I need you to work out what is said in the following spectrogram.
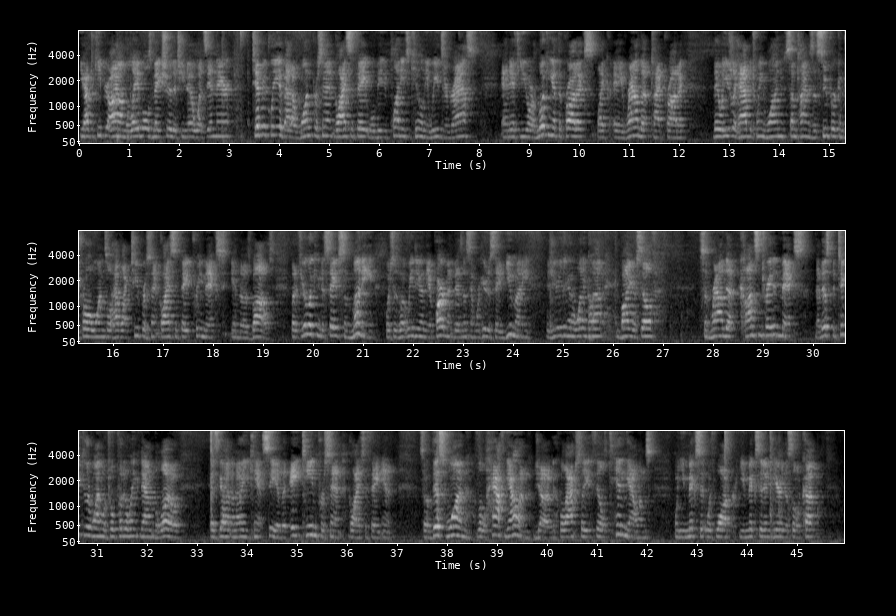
you have to keep your eye on the labels, make sure that you know what's in there. Typically, about a 1% glyphosate will be plenty to kill any weeds or grass. And if you are looking at the products like a Roundup type product, they will usually have between one, sometimes the super control ones will have like 2% glyphosate premixed in those bottles. But if you're looking to save some money, which is what we do in the apartment business, and we're here to save you money, is you're either going to want to go out and buy yourself some Roundup concentrated mix. Now this particular one, which we'll put a link down below, has got, I know you can't see it, but 18% glyphosate in it. So this one little half gallon jug will actually fill 10 gallons when you mix it with water. You mix it in here in this little cup.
